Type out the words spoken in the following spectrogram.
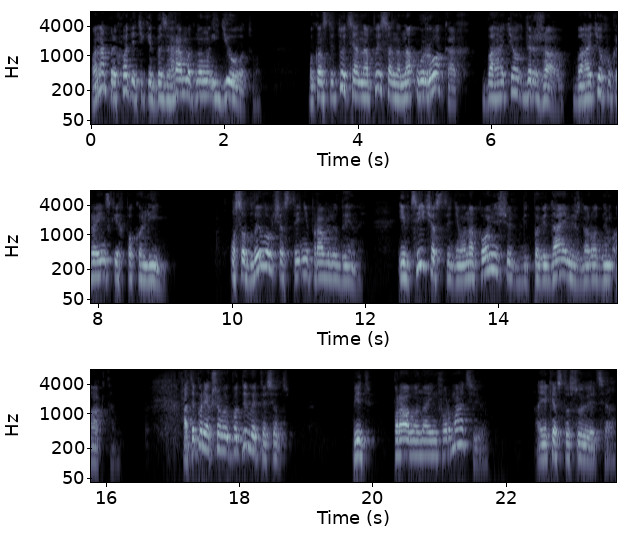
вона приходить тільки безграмотному ідіоту. Бо Конституція написана на уроках багатьох держав, багатьох українських поколінь, особливо в частині прав людини. І в цій частині вона повністю відповідає міжнародним актам. А тепер, якщо ви подивитесь, от від права на інформацію, яке стосується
